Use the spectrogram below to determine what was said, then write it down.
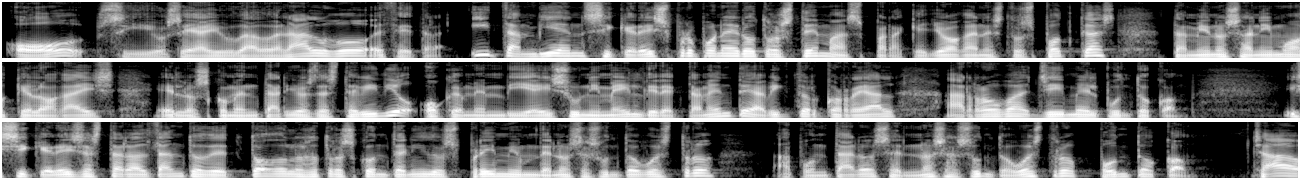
o si os he ayudado en algo, etc. Y también si queréis proponer otros temas para que yo haga en estos podcasts, también os animo a que lo hagáis en los comentarios de este vídeo o que me enviéis un email directamente a victorcorreal.gmail.com. Y si queréis estar al tanto de todos los otros contenidos premium de No es Asunto Vuestro, apuntaros en nosasuntovuestro.com. ¡Chao!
